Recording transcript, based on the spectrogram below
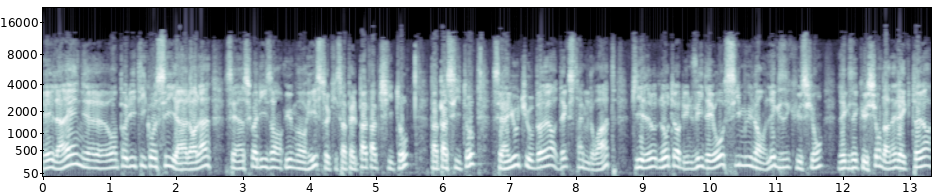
et la haine euh, en politique aussi. Hein. Alors là, c'est un soi-disant humoriste qui s'appelle Papacito. Papacito, c'est un YouTuber d'extrême droite qui est l'auteur d'une vidéo simulant l'exécution, l'exécution d'un électeur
